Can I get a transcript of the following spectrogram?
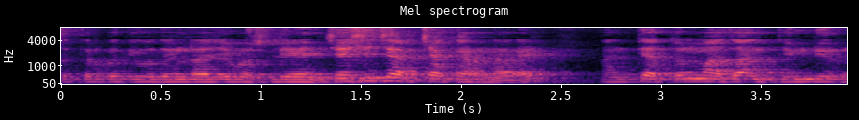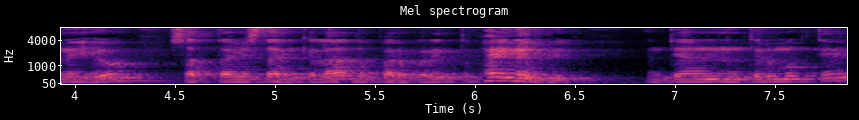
छत्रपती उदयनराजे भोसले यांच्याशी चर्चा करणार आहे. आणि त्यातून माझा अंतिम निर्णय हो सत्तावीस तारखेला दुपारपर्यंत फायनल होईल. आणि त्यानंतर मग ते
